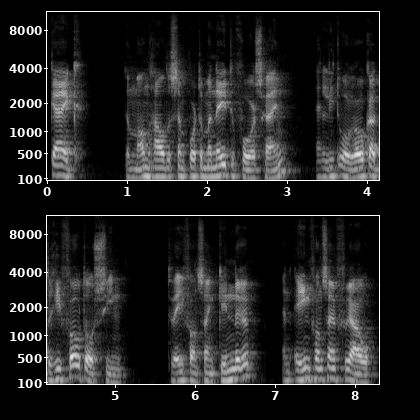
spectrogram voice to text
Kijk, de man haalde zijn portemonnee tevoorschijn en liet Oroka drie foto's zien: twee van zijn kinderen en één van zijn vrouw.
